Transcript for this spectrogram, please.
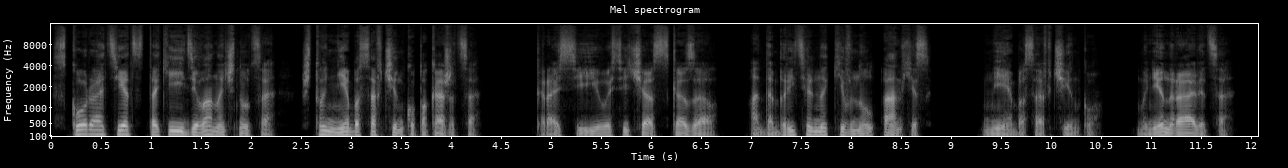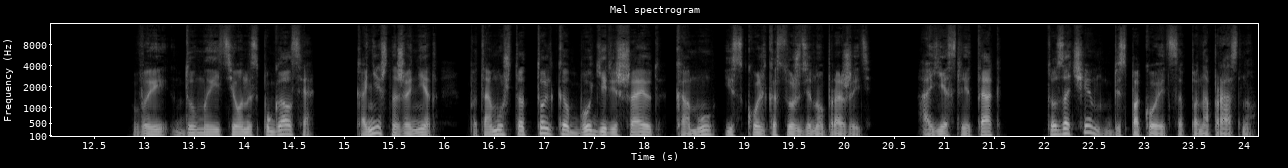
Скоро, отец, такие дела начнутся, что небо совчинку покажется». «Красиво сейчас сказал», — одобрительно кивнул Анхис. «Небо совчинку». Мне нравится». Вы думаете, он испугался? Конечно же нет, потому что только боги решают, кому и сколько суждено прожить. А если так, то зачем беспокоиться понапрасну?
